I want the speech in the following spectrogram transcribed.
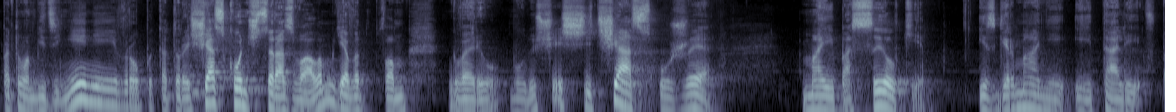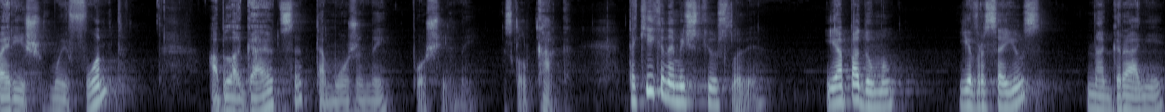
потом объединение Европы, которое сейчас кончится развалом. Я вот вам говорю будущее. Сейчас уже мои посылки из Германии и Италии в Париж в мой фонд облагаются таможенной пошлиной. Я сказал, как? Такие экономические условия. Я подумал, Евросоюз на грани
